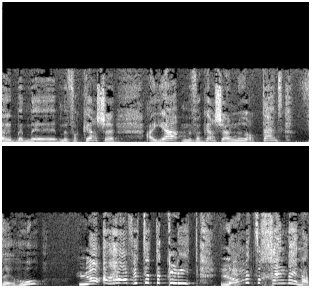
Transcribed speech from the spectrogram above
אה, אה, מבקר שהיה מבקר של הניו יורק טיימס, והוא לא אהב את התקליט, לא מצא חן בעיניו.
